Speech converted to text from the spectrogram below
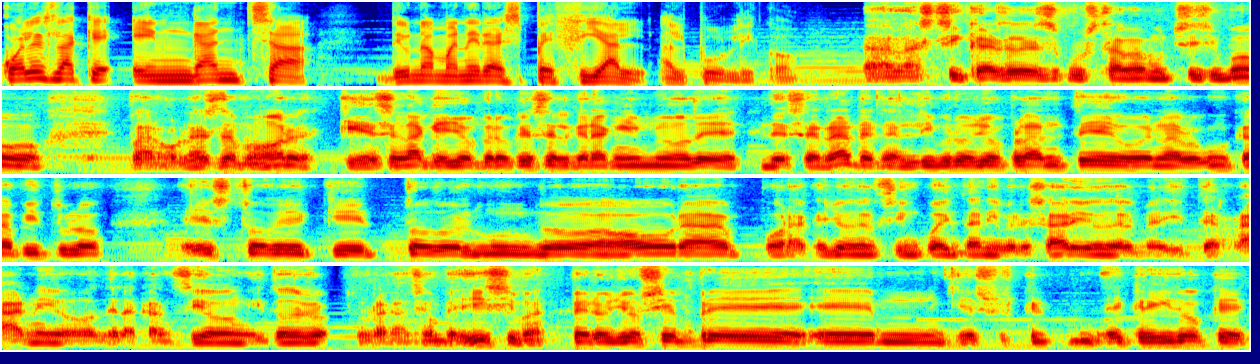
¿cuál es la que engancha de una manera especial al público? A las chicas les gustaba muchísimo Parolas de Amor, que es la que yo creo que es el gran himno de, de Serrat. En el libro yo planteo en algún capítulo esto de que todo el mundo ahora, por aquello del 50 aniversario del Mediterráneo, de la canción y todo eso, es una canción bellísima. Pero yo siempre eh, he, he creído que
